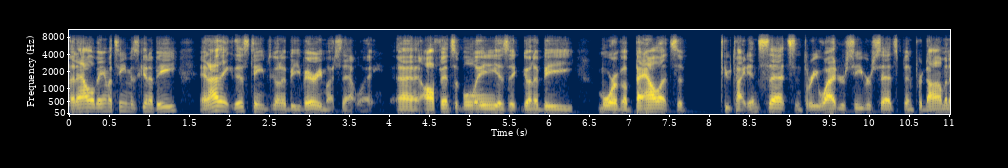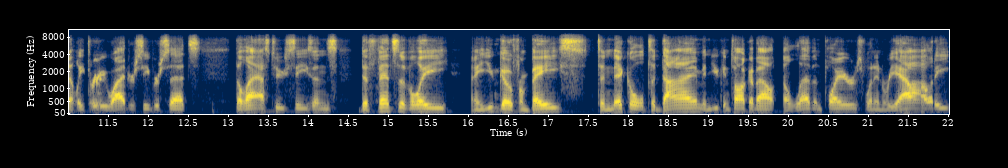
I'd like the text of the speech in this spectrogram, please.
an Alabama team is going to be, and I think this team's going to be very much that way. Uh, offensively, is it going to be more of a balance of two tight end sets and three wide receiver sets? Been predominantly three wide receiver sets the last two seasons. Defensively, I mean, you can go from base to nickel to dime, and you can talk about 11 players when in reality,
